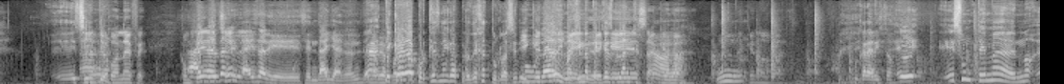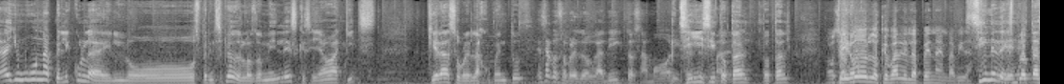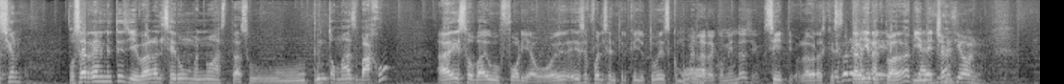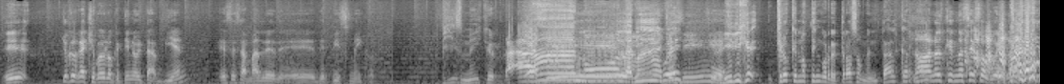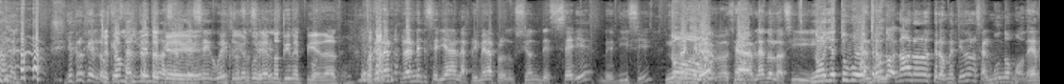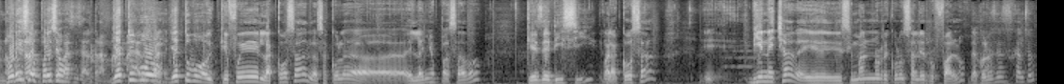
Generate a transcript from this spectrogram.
eh, sí, ah, tío. con F. Con Ah, PH. la esa de Zendaya. no Eh, veo te caga porque es negra, pero deja tu racismo ¿Y a un lado? Imagínate ¿De que es blanca. Mm, ¿A qué nos va? Nunca la he visto. eh, es un tema, no, hay un- una película en los principios de los 2000 que se llamaba Kids, que era sobre la juventud. Es algo sobre drogadictos, amor y todo Sí, sí, total, total. O sea, Pero- todo lo que vale la pena en la vida. Cine de explotación. O sea, realmente es llevar al ser humano hasta su punto más bajo. A eso va euforia, o e- ese fue el sentir que yo tuve. Es ¿Tú como. me la recomiendas? Sí. Sí, tío, la verdad es que Mejor está bien de- actuada, bien hecha. Eh, Yo creo que HBO lo que tiene ahorita bien es esa madre de, de Peacemaker. Peacemaker. Ah, sí, no, la no vi, güey. sí. Y dije, creo que no tengo retraso mental, No, carnal. no, es que no es eso, güey. no, no. Yo creo que lo que Estamos viendo tratando de hacer que DC, güey, el señor Julián series, no tiene piedad. Porque real- realmente sería la primera producción de serie de DC. No, HBO, o sea, no. hablándolo así. No, ya tuvo al otra. mundo- no, no, no, pero metiéndonos al mundo moderno. Por eso, no por te eso. pases a otra Ya tuvo, ya tuvo, que fue la cosa, la sacó la, el año pasado, que es de DC, ¿Cuál? la cosa. eh, bien hecha, eh, si mal no recuerdo sale Rufalo. ¿La conoces, Hanso?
